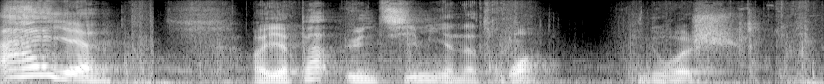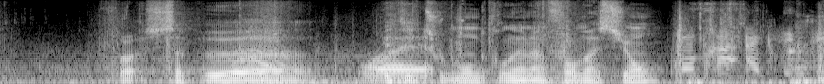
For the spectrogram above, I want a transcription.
Aïe Alors, y a pas une team, il y en a trois qui nous rush. Voilà, ça peut euh, Ouais. aider tout le monde qu'on ait l'information. Contrat accepté.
